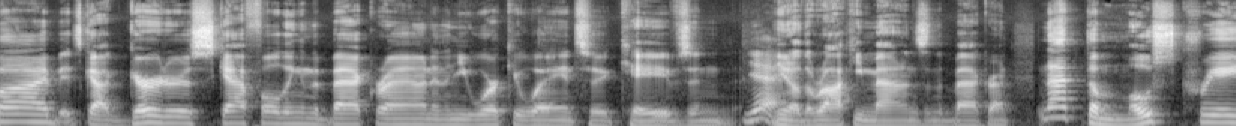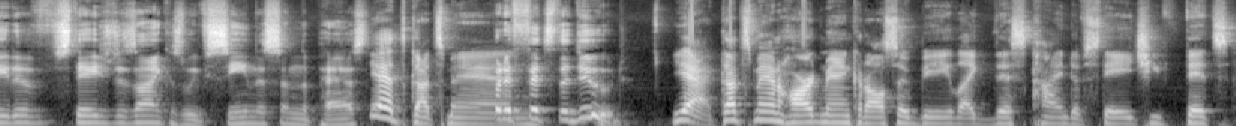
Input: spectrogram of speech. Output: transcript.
Vibe. It's got girders, scaffolding in the background, and then you work your way into caves and Yeah. you know the Rocky Mountains in the background. Not the most creative stage design because we've seen this in the past, Yeah, it's Guts Man. but it fits the dude. Yeah, Gutsman, Hardman could also be like this kind of stage. He fits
